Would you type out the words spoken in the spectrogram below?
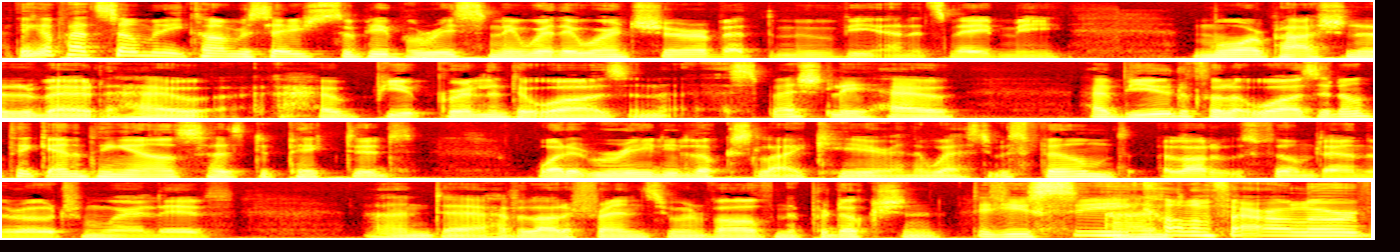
I think I've had so many conversations with people recently where they weren't sure about the movie, and it's made me more passionate about how how brilliant it was, and especially how how beautiful it was. I don't think anything else has depicted what it really looks like here in the West. It was filmed. A lot of it was filmed down the road from where I live, and uh, have a lot of friends who were involved in the production. Did you see And- Colin Farrell or,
